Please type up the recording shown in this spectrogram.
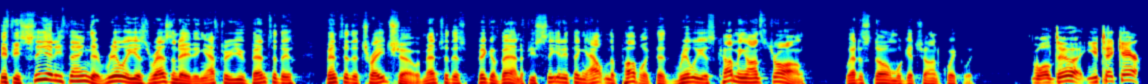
If you see anything that really is resonating after you've been to the been to the trade show, been to this big event, if you see anything out in the public that really is coming on strong, let us know and we'll get you on quickly. We'll do it. You take care.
